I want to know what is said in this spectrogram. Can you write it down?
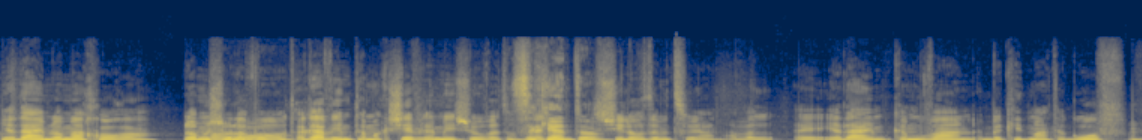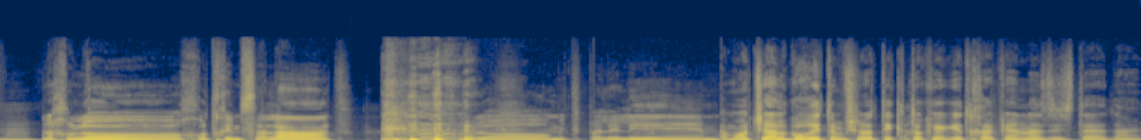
ידיים לא מאחורה, לא. משולבות. אגב, אם אתה מקשיב למישהו ואתה זה עושה... כן טוב. שילוב זה מצוין. אבל אה, ידיים, כמובן, בקדמת הגוף. אנחנו לא חותכים סלט, אנחנו לא מתפללים. למרות שהאלגוריתם של הטיקטוק יגיד לך כן להזיז את הידיים.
